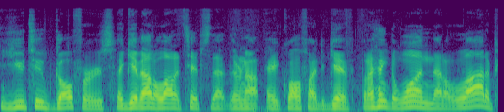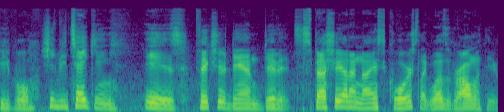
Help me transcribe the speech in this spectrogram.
YouTube golfers that give out a lot of tips that they're not a qualified to give. But I think the one that a lot of people should be taking is fix your damn divots, especially at a nice course. Like what's wrong with you?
